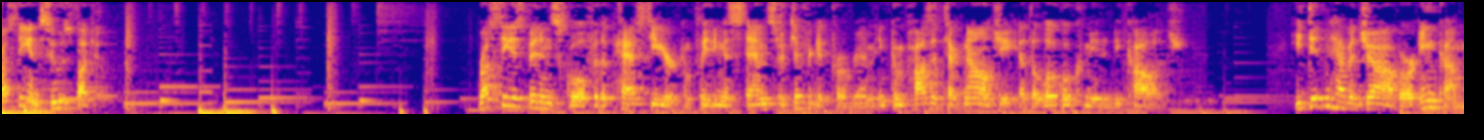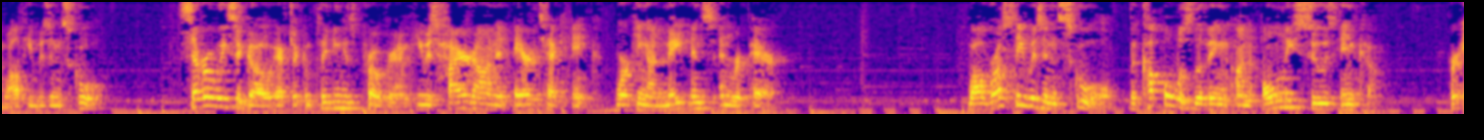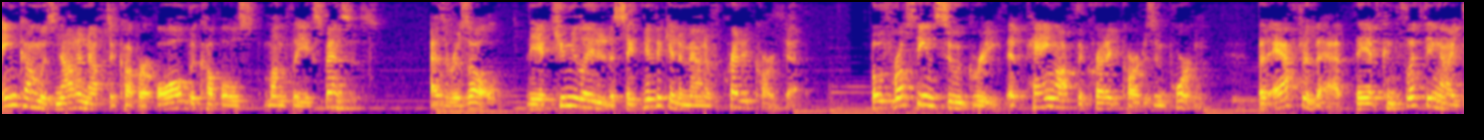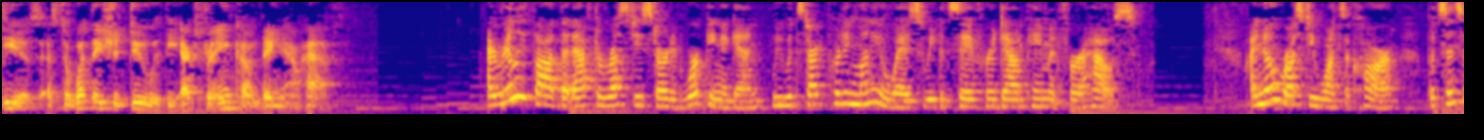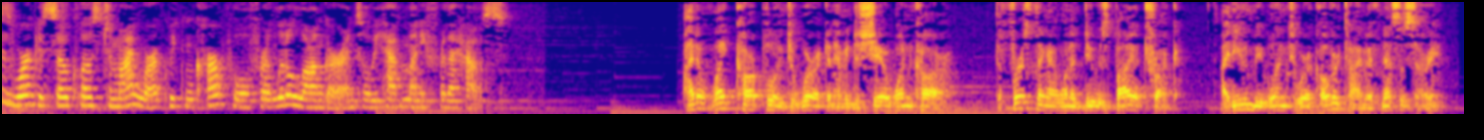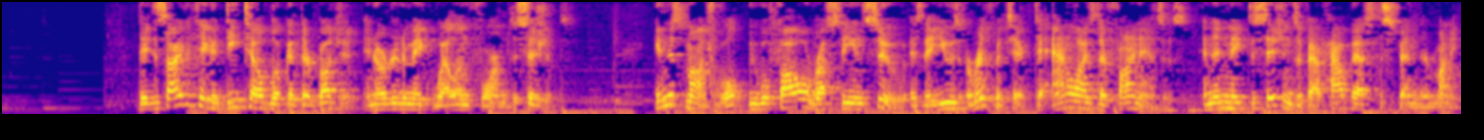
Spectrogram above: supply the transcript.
Rusty and Sue's Budget Rusty has been in school for the past year completing a STEM certificate program in composite technology at the local community college. He didn't have a job or income while he was in school. Several weeks ago, after completing his program, he was hired on at AirTech Inc., working on maintenance and repair. While Rusty was in school, the couple was living on only Sue's income. Her income was not enough to cover all the couple's monthly expenses. As a result, they accumulated a significant amount of credit card debt. Both Rusty and Sue agree that paying off the credit card is important, but after that, they have conflicting ideas as to what they should do with the extra income they now have. I really thought that after Rusty started working again, we would start putting money away so we could save for a down payment for a house. I know Rusty wants a car, but since his work is so close to my work, we can carpool for a little longer until we have money for the house. I don't like carpooling to work and having to share one car. The first thing I want to do is buy a truck. I'd even be willing to work overtime if necessary. They decide to take a detailed look at their budget in order to make well-informed decisions. In this module, we will follow Rusty and Sue as they use arithmetic to analyze their finances and then make decisions about how best to spend their money.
